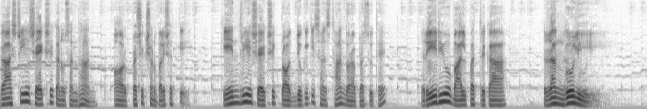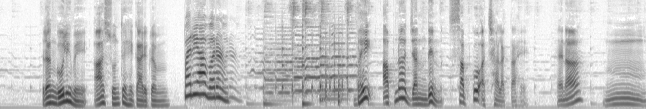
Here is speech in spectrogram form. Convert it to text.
राष्ट्रीय शैक्षिक अनुसंधान और प्रशिक्षण परिषद के केंद्रीय शैक्षिक प्रौद्योगिकी संस्थान द्वारा प्रस्तुत है रेडियो बाल पत्रिका रंगोली। रंगोली में आज सुनते हैं कार्यक्रम। पर्यावरण। भाई अपना जन्मदिन सबको अच्छा लगता है है ना? हम्म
